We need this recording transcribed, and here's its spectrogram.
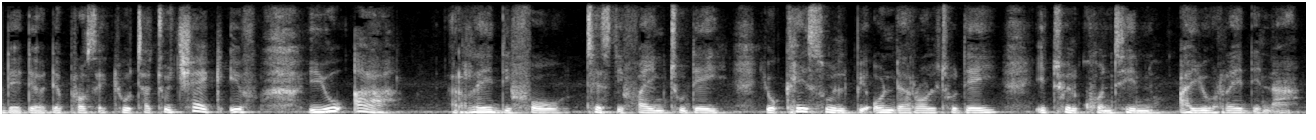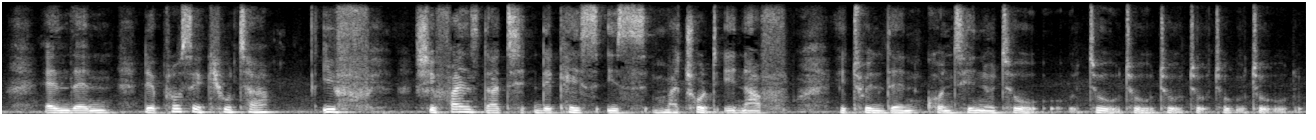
the, the, the prosecutor to check if you are ready for testifying today. Your case will be on the roll today. It will continue. Are you ready now? And then the prosecutor, if she finds that the case is matured enough, it will then continue to to to to to to, to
